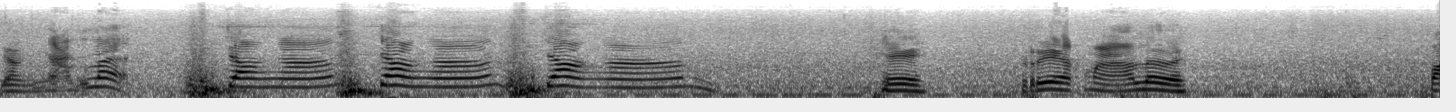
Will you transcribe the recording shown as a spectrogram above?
อย่างนั้นแหละ อย่างงั้นอย่างงั้นอย่างงั้นเค เรียกหมาเลย ไป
